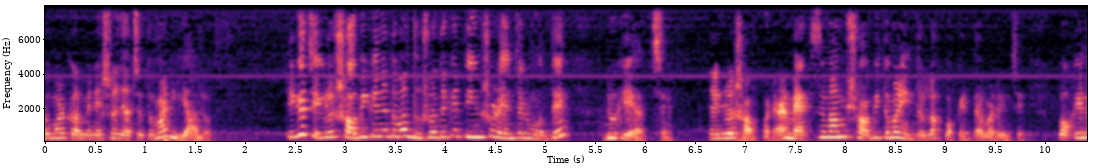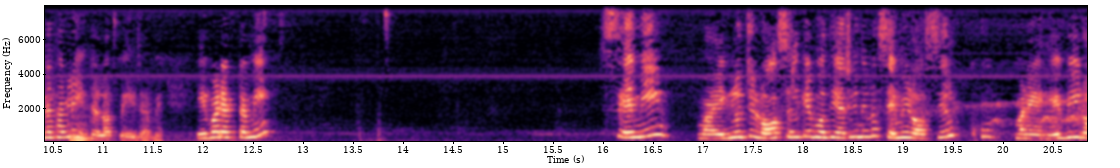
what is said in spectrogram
তোমার কম্বিনেশন যাচ্ছে তোমার ইয়ালো ঠিক আছে? এগুলো সবই কিন্তু তোমার দুশো থেকে তিনশো রেঞ্জের মধ্যে ঢুকে যাচ্ছে। এগুলো সব কটা আর ম্যাক্সিমাম সবই তোমার ইন্টারলক পকেট দেওয়া রয়েছে। পকেট না থাকলে ইন্টারলক পেয়ে যাবে। এবার একটা আমি সেমি মানে এগুলো হচ্ছে র সিল্কের মধ্যে আছে, কিন্তু এগুলো সেমি র সিল্ক খুব মানে হেভি র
